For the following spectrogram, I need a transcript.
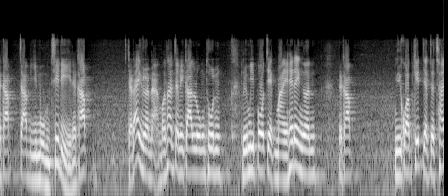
นะครับจะมีมุมที่ดีนะครับ จะได้เงินอะบางท่านจะมีการลงทุน หรือมีโปรเจกต์ใหม่ให้ได้เงินนะครับมีความคิดอยากจะใช้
